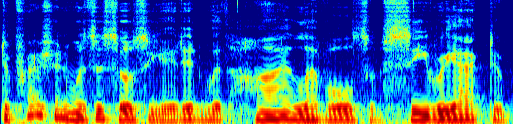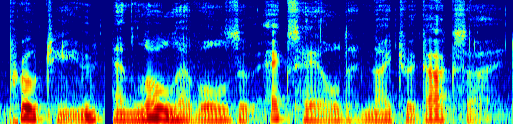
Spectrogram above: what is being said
Depression was associated with high levels of C reactive protein and low levels of exhaled nitric oxide.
